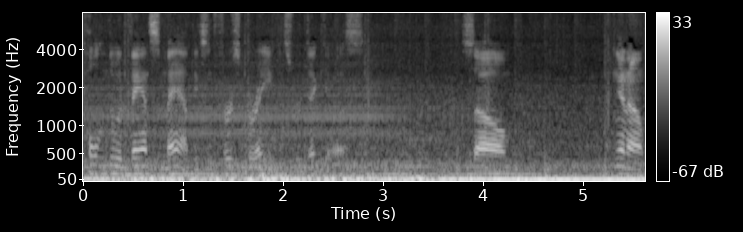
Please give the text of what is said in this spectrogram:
pulled into advanced math. He's in first grade. It's ridiculous. So, you know,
